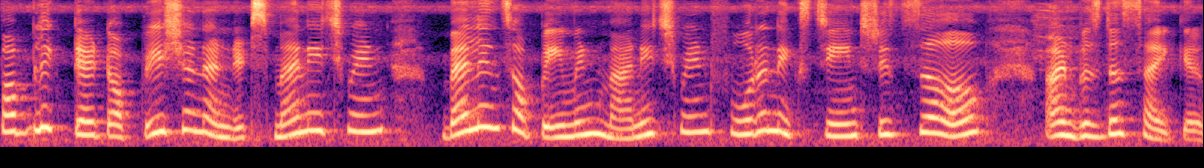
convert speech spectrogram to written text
public debt operation and its management balance of payment management foreign exchange reserve and business cycle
